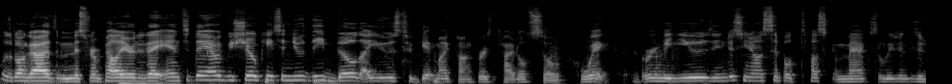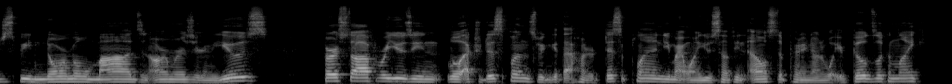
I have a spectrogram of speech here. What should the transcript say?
What's going on guys, Mr. Impel here today, and today I will be showcasing you the build I used to get my Conqueror's title so quick. We're going to be using just, you know, a simple Tusk Max Legion. These are just be normal mods and armors you're going to use. First off, we're using a little extra discipline so we can get that 100 discipline. You might want to use something else depending on what your build's looking like.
